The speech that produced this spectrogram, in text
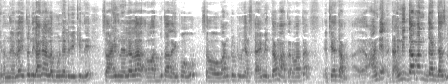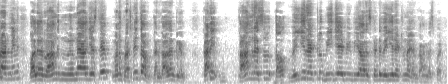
ఎనిమిది నెలలు అవుతుంది కానీ అలా మూడు నెలలు వీకింది. సో ఐదు నెలల అద్భుతాలు అయిపోవు. So one two two years time ఇద్దాం. ఆ తర్వాత చేద్దాం. అంటే టైం ఇద్దామని దట్ డస్ నాట్ మీన్ వాళ్ళు రాంగ్ నిర్ణయాలు చేస్తే మనం ప్రశ్నిద్దాం. దాని కాదంటలేం కానీ కాంగ్రెస్ వెయ్యి రెట్లు బీజేపీ బీఆర్ఎస్ కంటే వెయ్యి రెట్లు నయం కాంగ్రెస్ పార్టీ.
